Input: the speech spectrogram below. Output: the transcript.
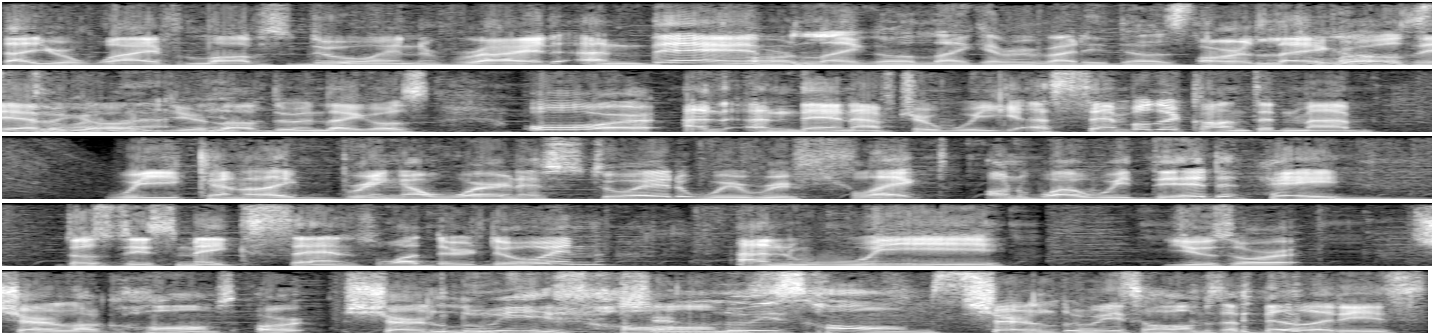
that your wife loves doing, right? And then or Lego, like everybody does. or Legos. Yeah, we go. that, you yeah. love doing Legos. Or and and then after we assemble the content map, we kind of like bring awareness to it. We reflect on what we did. Hey, Mm. does this make sense? What they're doing, and we use our Sherlock Holmes or Sher Louise Holmes. Louis Holmes. Sher Louise Holmes' abilities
